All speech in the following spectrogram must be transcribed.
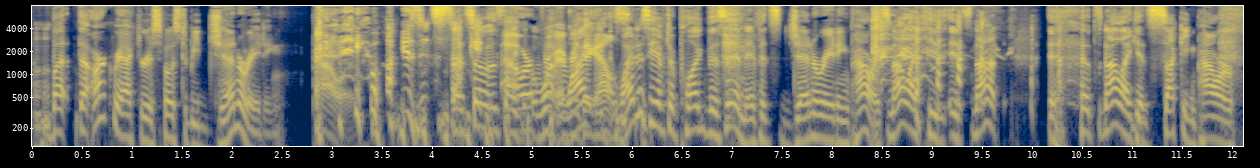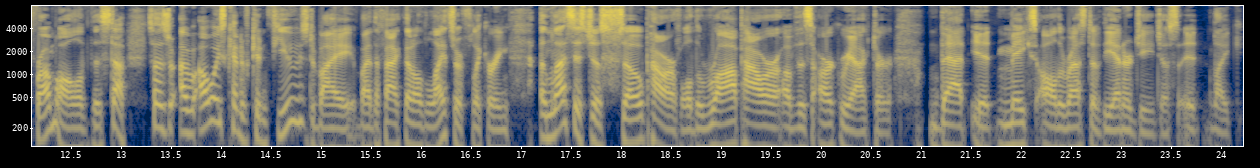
Mhm. but the arc reactor is supposed to be generating power. why is it sucking so it's power like, from wh- everything why, else? why does he have to plug this in if it's generating power? It's not like he's, it's not, it's not like it's sucking power from all of this stuff. So I I'm always kind of confused by, by the fact that all the lights are flickering, unless it's just so powerful, the raw power of this arc reactor that it makes all the rest of the energy just, it like,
